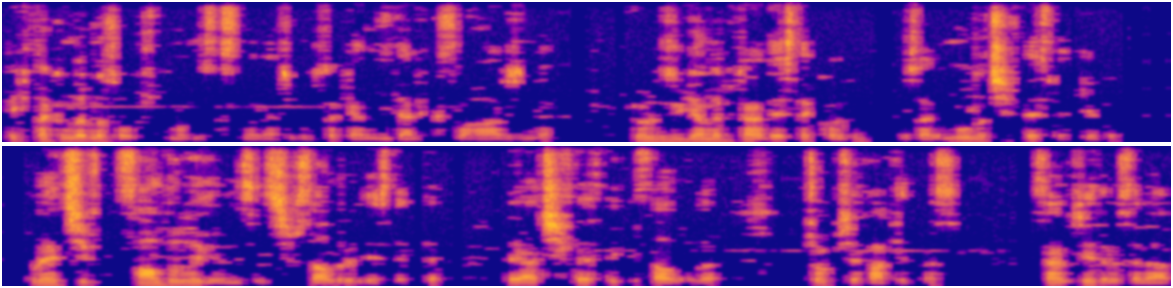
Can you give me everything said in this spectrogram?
Peki takımları nasıl oluşturmalıyız kısmına gelecek olursak yani liderlik kısmı haricinde. Gördüğünüz gibi yanında bir tane destek koydum. Mesela Muğla çift destek girdim. Buraya çift saldırı da girebilirsiniz. Çift saldırı bir destekte. Veya çift destekli saldırıda. Çok bir şey fark etmez. Sentry'e de mesela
